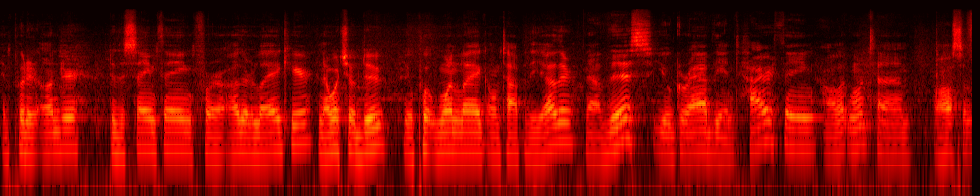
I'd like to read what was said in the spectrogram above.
and put it under do the same thing for our other leg here. Now what you'll do, you'll put one leg on top of the other. Now this, you'll grab the entire thing all at one time. Awesome.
